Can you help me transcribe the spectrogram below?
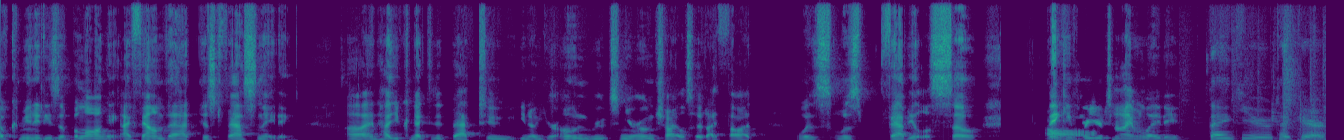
of communities of belonging. I found that just fascinating, uh, and how you connected it back to you know your own roots and your own childhood. I thought was was fabulous. So thank you for your time, lady. thank you. Take care.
